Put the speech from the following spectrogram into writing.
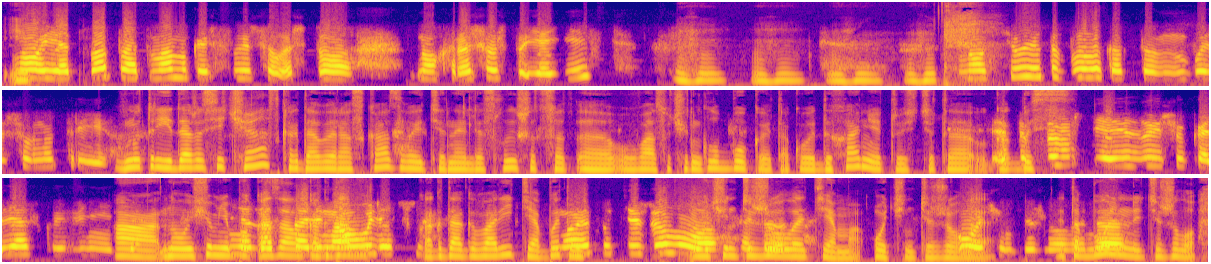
И- Ну, и от папы, от мамы, конечно, слышала, что, ну, хорошо, что я есть, Мгм, но все это было как-то больше внутри. Внутри, и даже сейчас, когда вы рассказываете, Нелли, слышится э, у вас очень глубокое такое дыхание, то есть это как это бы... потому, что я везу еще коляску, извините. А, но еще мне Меня показало, застали когда, вы- когда говорите об Но этом, это тяжело. очень Это тяжелая тема, очень тяжелая. Очень тяжело. Это больно и тяжело.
